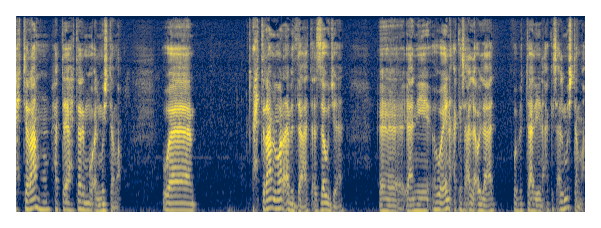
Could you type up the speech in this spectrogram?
احترامهم حتى يحترموا المجتمع. واحترام المرأة بالذات الزوجة آه، يعني هو ينعكس على الأولاد وبالتالي ينعكس على المجتمع.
